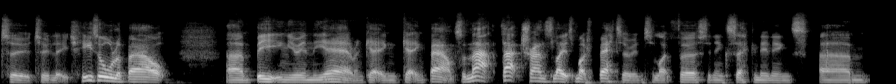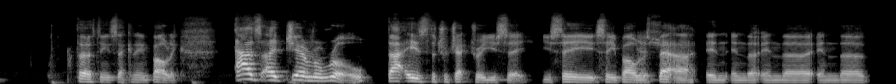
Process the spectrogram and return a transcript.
to to Leach. He's all about um, beating you in the air and getting getting bounce, and that that translates much better into like first innings, second innings, um, first innings, second inning bowling. as a general rule, that is the trajectory you see. You see see bowlers Yeah, sure. better in, in the in the in the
